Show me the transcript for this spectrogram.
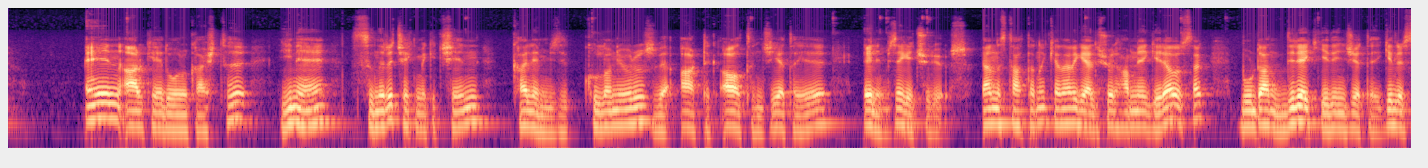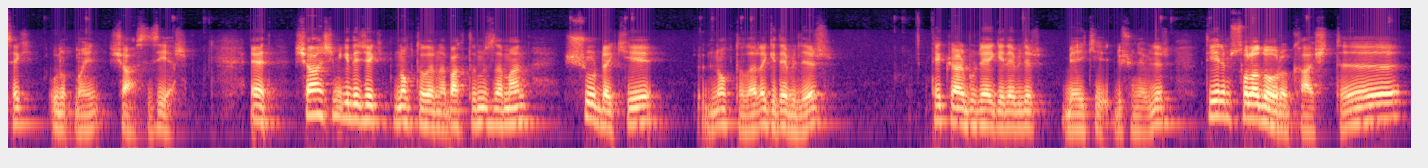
en arkaya doğru kaçtı. Yine sınırı çekmek için kalemizi kullanıyoruz ve artık 6. yatayı elimize geçiriyoruz. Yalnız tahtanın kenarı geldi. Şöyle hamleye geri alırsak buradan direkt 7. yataya gelirsek unutmayın şah sizi yer. Evet şahın şimdi gidecek noktalarına baktığımız zaman şuradaki noktalara gidebilir. Tekrar buraya gelebilir belki düşünebilir. Diyelim sola doğru kaçtı.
